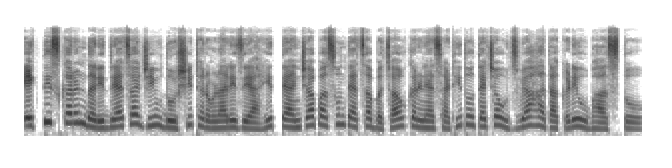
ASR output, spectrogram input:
एकतीस कारण दरिद्र्याचा जीव दोषी ठरवणारे जे आहेत त्यांच्यापासून त्याचा बचाव करण्यासाठी तो त्याच्या उजव्या हाताकडे उभा असतो.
